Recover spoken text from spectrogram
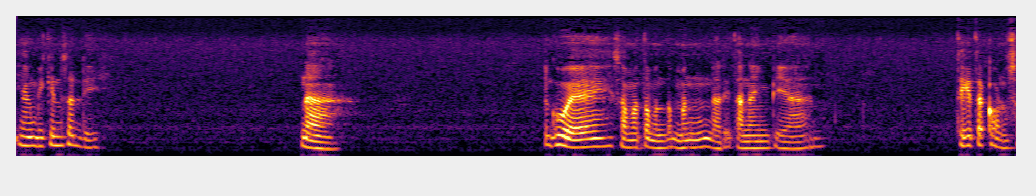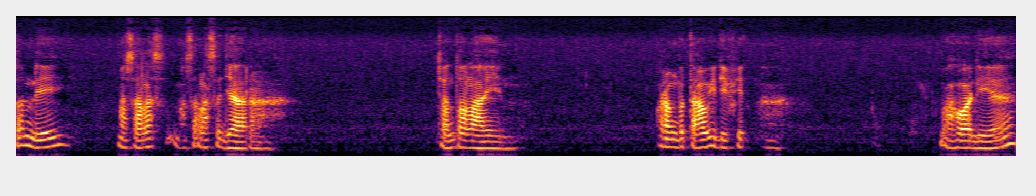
yang bikin sedih. Nah gue sama teman-teman dari tanah impian itu kita concern di masalah masalah sejarah contoh lain orang Betawi difitnah bahwa dia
